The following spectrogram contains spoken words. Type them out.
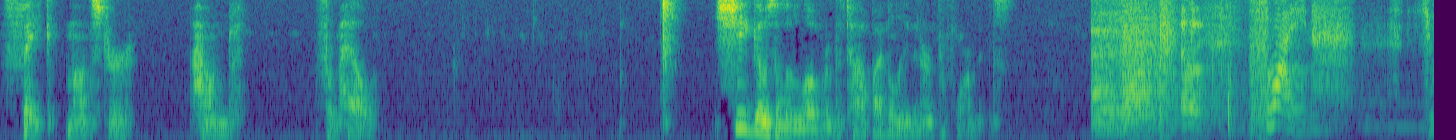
fake monster hound from hell. She goes a little over the top, I believe, in her performance. Swine! You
